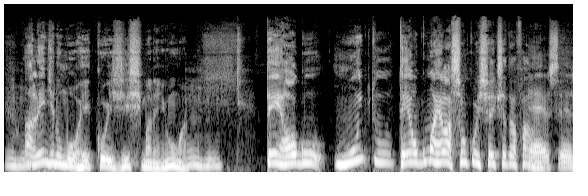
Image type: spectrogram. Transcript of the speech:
uhum. além de não morrer coisíssima nenhuma, uhum. tem algo muito. tem alguma relação com isso aí que você está falando. É, eu, eu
